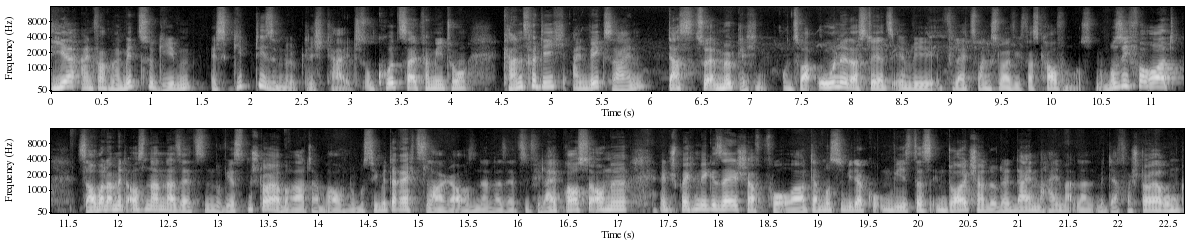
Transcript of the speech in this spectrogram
dir einfach mal mitzugeben, es gibt diese Möglichkeit. Und Kurzzeitvermietung kann für dich ein Weg sein, das zu ermöglichen. Und zwar ohne, dass du jetzt irgendwie vielleicht zwangsläufig was kaufen musst. Man muss sich vor Ort sauber damit auseinandersetzen. Du wirst einen Steuerberater brauchen. Du musst dich mit der Rechtslage auseinandersetzen. Vielleicht brauchst du auch eine entsprechende Gesellschaft vor Ort. Da musst du wieder gucken, wie ist das in Deutschland oder in deinem Heimatland mit der Versteuerung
